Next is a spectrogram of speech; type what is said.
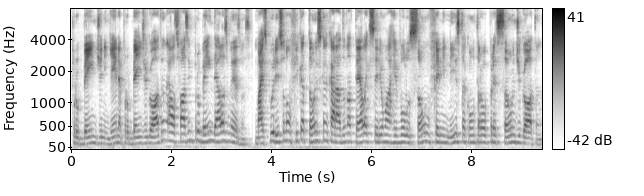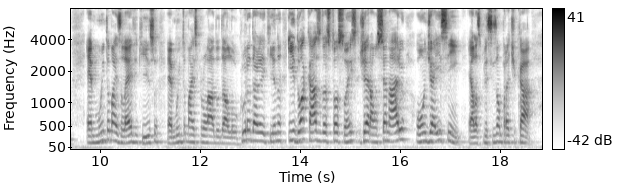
pro bem de ninguém, né? Pro bem de Gotham, elas fazem pro bem delas mesmas. Mas por isso não fica tão escancarado na tela que seria uma revolução feminista contra a opressão de Gotham. É muito mais leve que isso, é muito mais pro lado da loucura da Arlequina e do acaso das situações gerar um cenário onde aí sim elas precisam praticar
